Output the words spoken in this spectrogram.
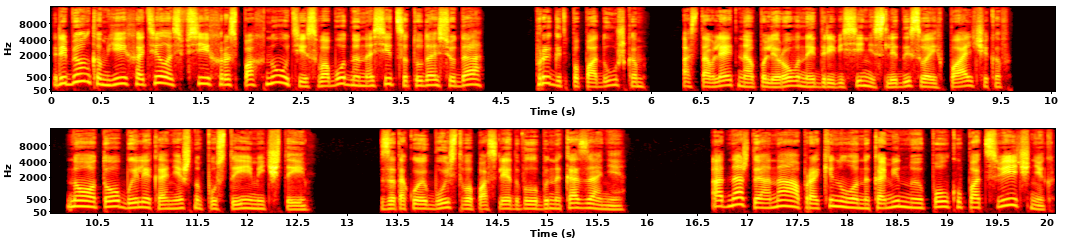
Ребенком ей хотелось все их распахнуть и свободно носиться туда-сюда, прыгать по подушкам, оставлять на полированной древесине следы своих пальчиков, но то были, конечно, пустые мечты. За такое буйство последовало бы наказание. Однажды она опрокинула на каминную полку подсвечник,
